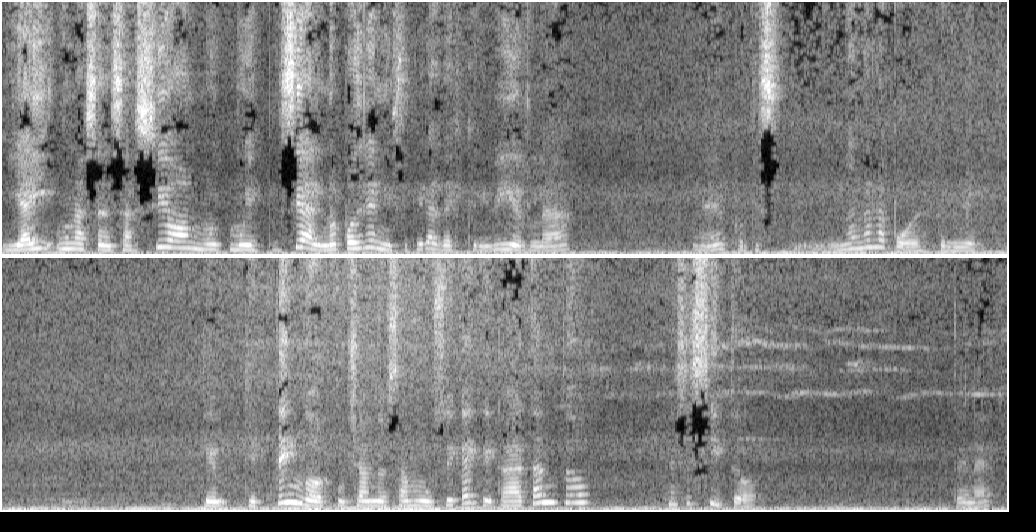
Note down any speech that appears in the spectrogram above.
Y hay una sensación muy, muy especial, no podría ni siquiera describirla, ¿eh? porque no, no la puedo describir. Que, que tengo escuchando esa música y que cada tanto necesito tener.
